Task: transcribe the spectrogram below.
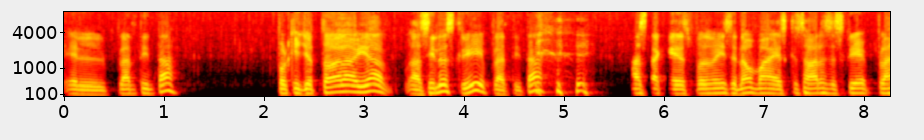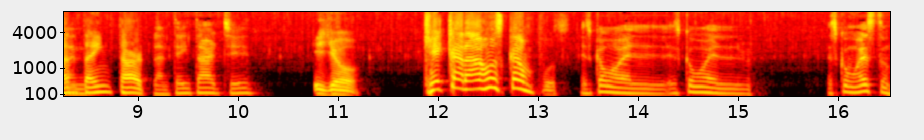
el plantita. Porque yo toda la vida así lo escribí, plantita. Hasta que después me dice, no, ma, es que esa hora se escribe plantain tart. Plantain tart, sí. Y yo, ¿qué carajos, Campos? Es como el, es como el, es como esto.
